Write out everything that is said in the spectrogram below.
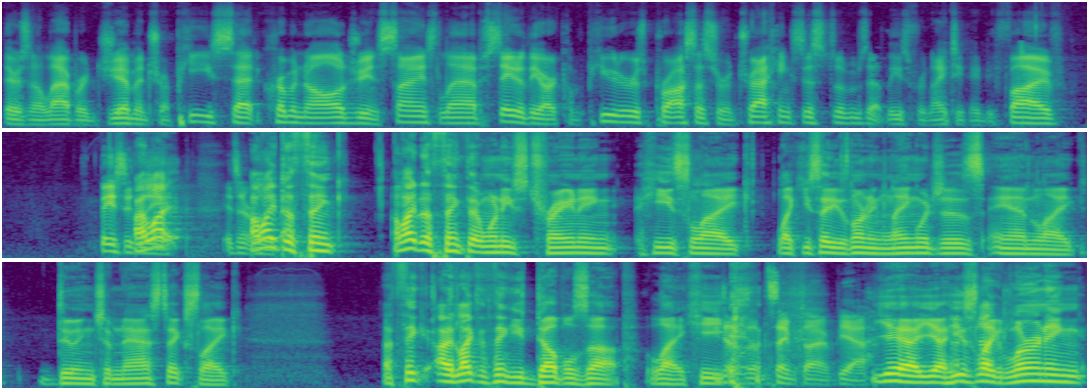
There's an elaborate gym and trapeze set, criminology and science lab, state of the art computers, processor and tracking systems, at least for 1985. Basically, I like it's I like to think I like to think that when he's training, he's like like you said, he's learning languages and like doing gymnastics. Like I think I'd like to think he doubles up. Like he, he does it at the same time. Yeah. yeah, yeah, he's like learning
